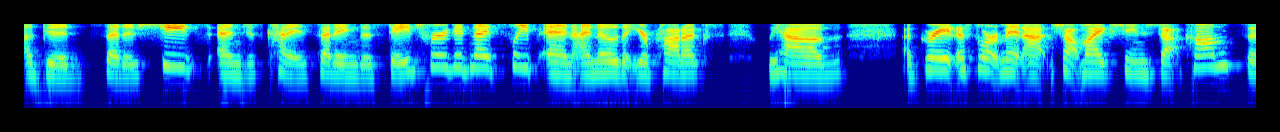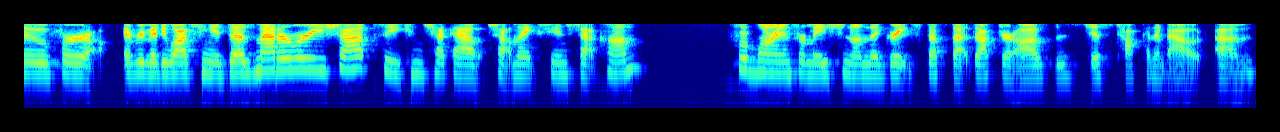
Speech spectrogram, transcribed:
a good set of sheets and just kind of setting the stage for a good night's sleep. And I know that your products, we have a great assortment at shopmyexchange.com. So for everybody watching, it does matter where you shop. So you can check out shopmyexchange.com for more information on the great stuff that Dr. Oz was just talking about. Um,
